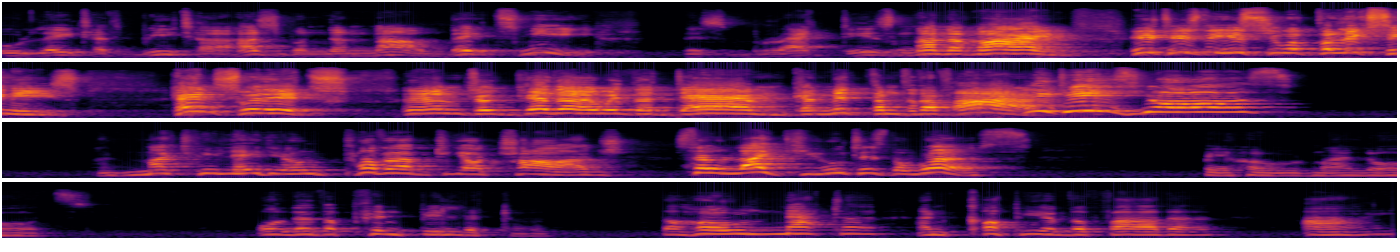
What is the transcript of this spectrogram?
who late hath beat her husband, and now baits me. This brat is none of mine. It is the issue of Polixenes. Hence with it, and together with the dam commit them to the fire. It is yours. And might we lay the old proverb to your charge, so like you, 'tis the worse. Behold, my lords, although the print be little, the whole matter and copy of the father, eye,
